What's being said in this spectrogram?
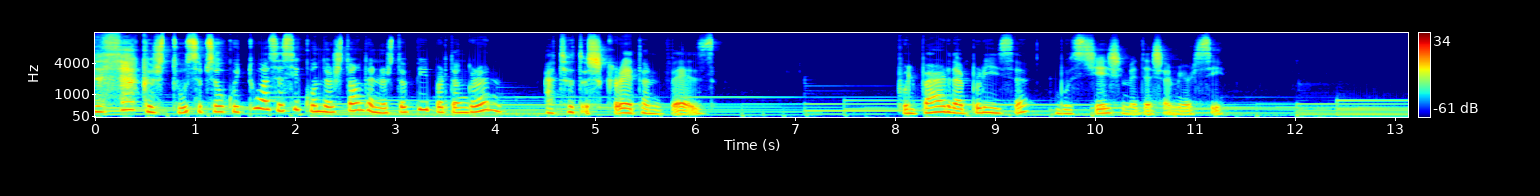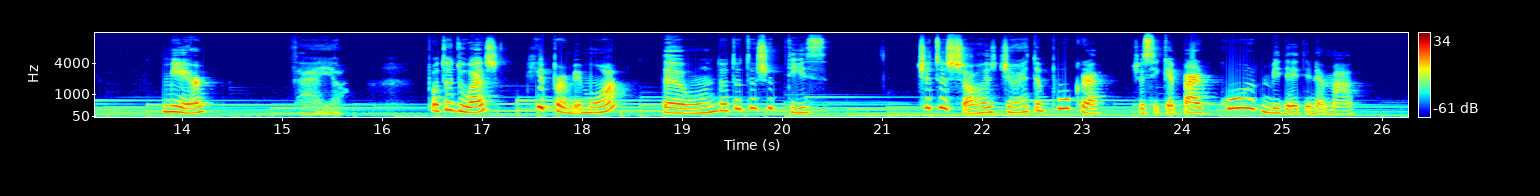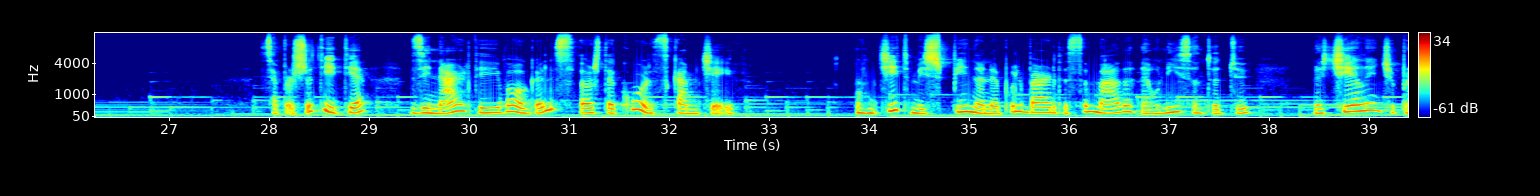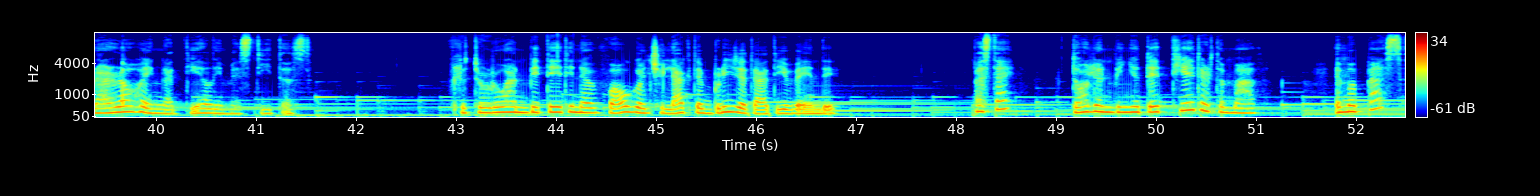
Dhe tha kështu sepse u kujtua se si kundërshtonte në shtëpi për të ngrënë atë të shkretën vezë. Pulbardha Prise, buzëqeshi me dashamirësi. Mirë, tha ajo. Po të duash, hip përmbi mua dhe unë do të të shëtis që të shohësh gjëra të bukura që s'i ke parë kurrë mbi detin e madh. Sa për shëtitje, Zinarti i vogël s'thoshte kurrë s'kam qejf. u ngjit mbi shpinën e pulbardhës së madhe dhe u nisën të dy në qiellin që prarohej nga dielli i mesditës. Fluturuan mbi detin e vogël që lagte brigjet e atij vendi. Pastaj dolën mbi një det tjetër të madh e më pas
